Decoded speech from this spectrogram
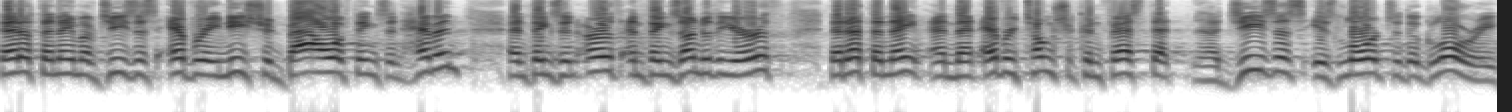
that at the name of Jesus every knee should bow of things in heaven and things in earth and things under the earth, that at the name and that every tongue should confess that uh, Jesus is Lord to the glory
